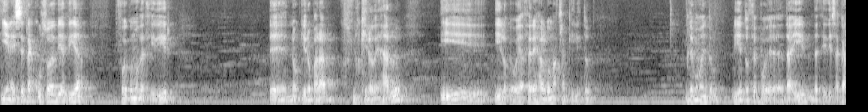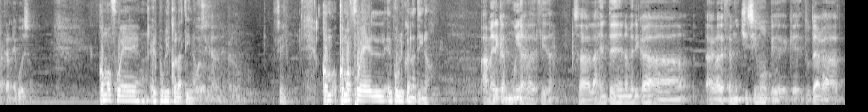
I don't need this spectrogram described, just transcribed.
y en ese transcurso de 10 días fue como decidir, eh, no quiero parar, no quiero dejarlo y, y lo que voy a hacer es algo más tranquilito. De momento. Y entonces pues de ahí decidí sacar carne y hueso. ¿Cómo fue el público latino? Hueso y carne, perdón. Sí. ¿Cómo, cómo fue el, el público latino? América es muy agradecida. O sea, la gente en América agradece muchísimo que, que tú te hagas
